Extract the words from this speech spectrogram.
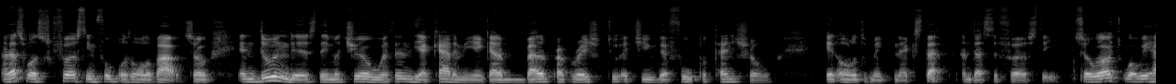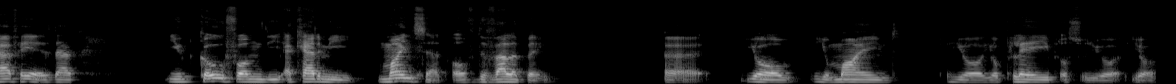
And that's what first team football is all about. So, in doing this, they mature within the academy and get a better preparation to achieve their full potential in order to make the next step. And that's the first team. So, what, we have here is that you go from the academy mindset of developing uh, your your mind, your your play, but also your your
